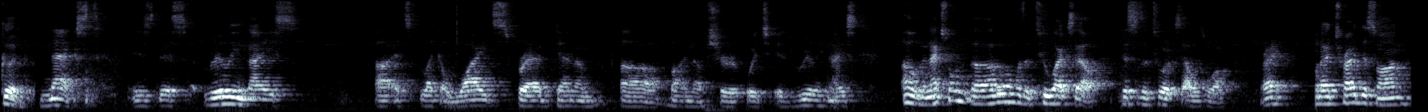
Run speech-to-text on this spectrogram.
good. Next is this really nice, uh, it's like a widespread denim uh, button-up shirt, which is really nice. Oh, the next one, the other one was a 2XL. This is a 2XL as well, right? When I tried this on,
